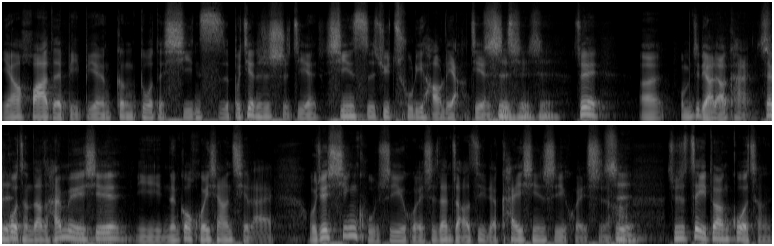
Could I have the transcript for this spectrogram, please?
你要花的比别人更多的心思，不见得是时间，心思去处理好两件事情。是是是。所以，呃，我们就聊聊看，在过程当中，还没有一些你能够回想起来。我觉得辛苦是一回事，但找到自己的开心是一回事。是，就是这一段过程，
